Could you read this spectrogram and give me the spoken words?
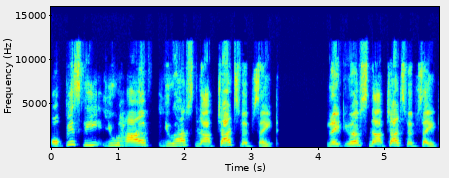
Obviously, you have you have Snapchat's website, right? You have Snapchat's website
